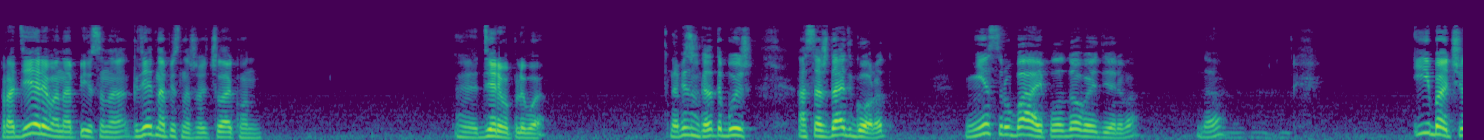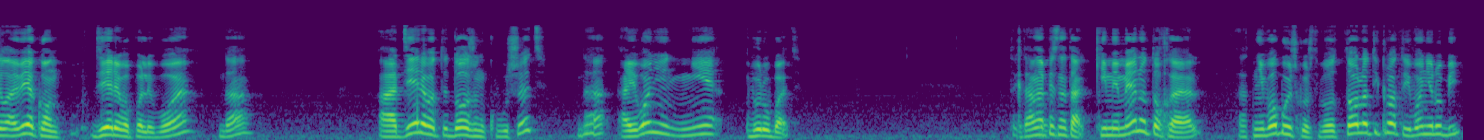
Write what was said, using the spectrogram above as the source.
Про дерево написано, где это написано, что человек он э, дерево полевое? Написано, когда ты будешь осаждать город, не срубай плодовое дерево, да? Ибо человек, он дерево полевое, да, а дерево ты должен кушать, да, а его не, не вырубать. Так там написано так, кимимену тохаль, от него будешь кушать, вот тола тикрот, его не руби.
